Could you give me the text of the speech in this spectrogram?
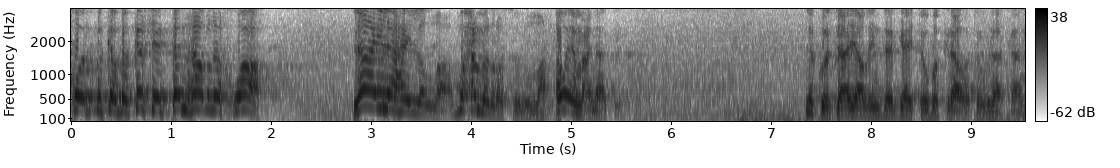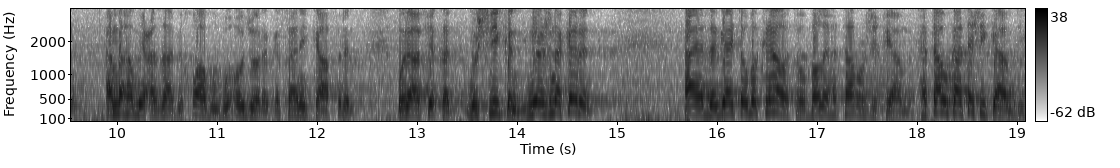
خۆت بکە بە کەسێک تەنها بڵێ خوا لا إله إلا الله محمد رسول الله أو معناکەی لە کۆتایاڵین دەرگای تەوبە کراوەتە براکانم ئەمە هەمووی عذابی خوا بوو بۆ ئەو جۆرە کەسانی کافرن منافقن مشریکن نوێژنەکەرن ئایا دەرگای تەوبە کراوەتەوە بەڵێ هەتا ڕۆژی قیامەت هەتا و کاتەشی کامری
